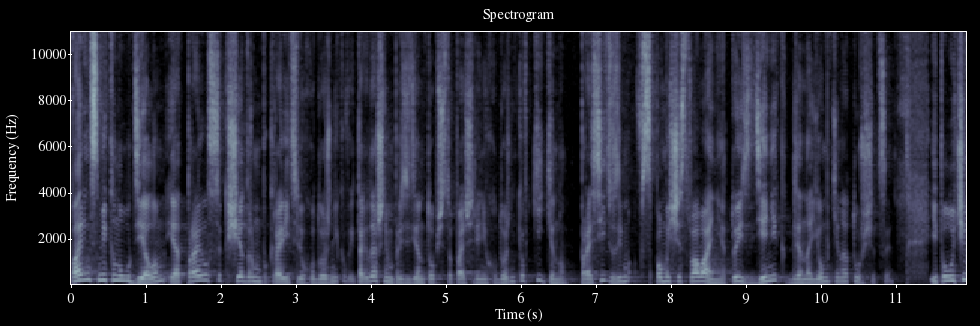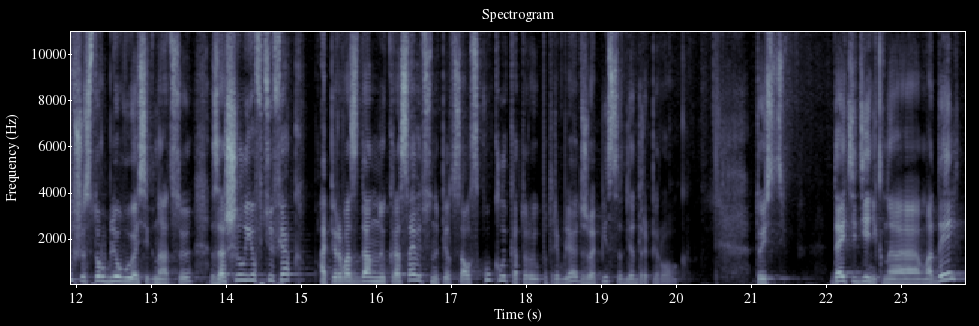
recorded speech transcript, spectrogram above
Парень смекнул делом и отправился к щедрому покровителю художников и тогдашнему президенту общества поощрения художников Кикину просить взаимовспомоществования, то есть денег для наемки натурщицы. И получивши 100-рублевую ассигнацию, зашил ее в тюфяк, а первозданную красавицу написал с куклы, которые употребляют живописцы для драпировок. То есть дайте денег на модель,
